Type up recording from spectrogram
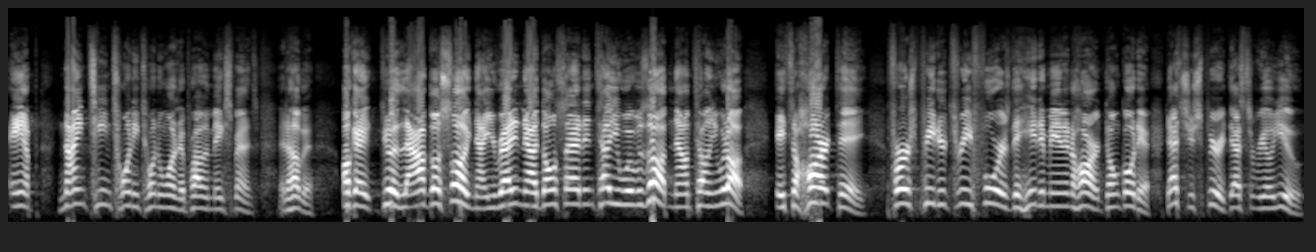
amp 19, 20, 21. It probably makes sense. And help it. Okay, good. Now I'll go slow. Now you ready? Now don't say I didn't tell you what was up. Now I'm telling you what up. It's a heart thing. First Peter 3, 4 is the hidden man in the heart. Don't go there. That's your spirit. That's the real you.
